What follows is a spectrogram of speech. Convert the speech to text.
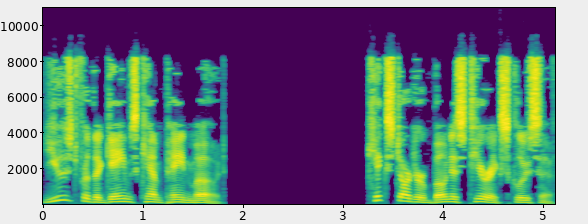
used for the game's campaign mode. Kickstarter bonus tier exclusive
